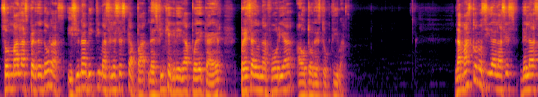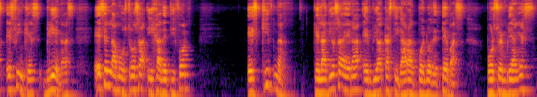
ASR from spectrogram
son malas perdedoras y si una víctima se les escapa, la esfinge griega puede caer presa de una furia autodestructiva. La más conocida de las, de las esfinges griegas es en la monstruosa hija de Tifón, Esquidna, que la diosa Hera envió a castigar al pueblo de Tebas por su embriaguez,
